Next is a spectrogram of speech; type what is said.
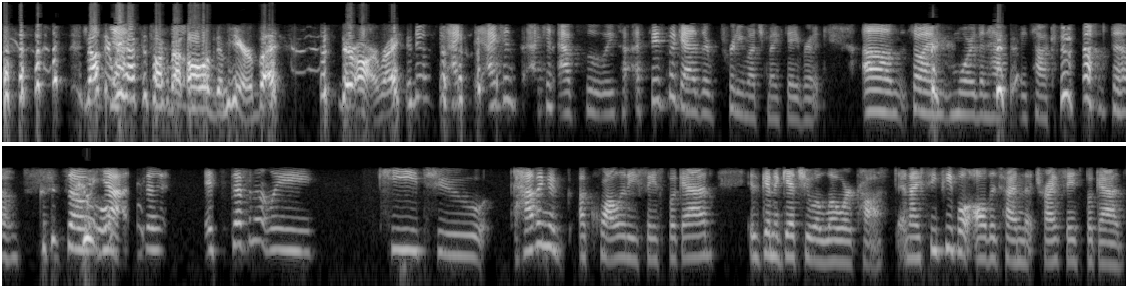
Not that yes. we have to talk about all of them here, but there are, right? no, I, I can I can absolutely talk. Facebook ads are pretty much my favorite, um, so I'm more than happy to talk about them. So cool. yeah, the, it's definitely key to having a, a quality Facebook ad is going to get you a lower cost. And I see people all the time that try Facebook ads,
